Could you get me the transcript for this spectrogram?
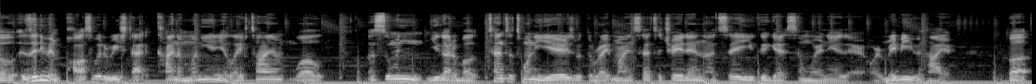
So is it even possible to reach that kind of money in your lifetime? Well, assuming you got about 10 to 20 years with the right mindset to trade in, I'd say you could get somewhere near there or maybe even higher. But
